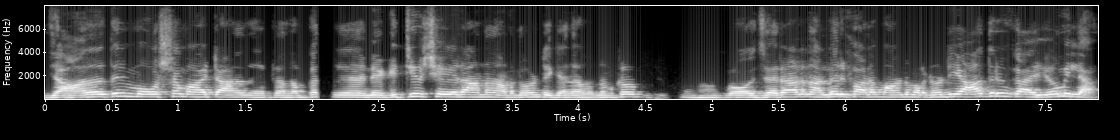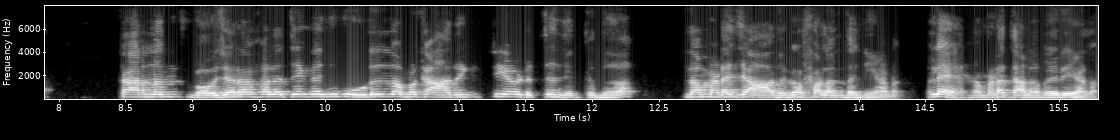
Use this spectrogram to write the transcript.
ജാതകത്തിൽ മോശമായിട്ടാണ് നിൽക്കുന്നത്. നമുക്ക് നെഗറ്റീവ് ഷെയ്ഡാണ് നടന്നുകൊണ്ടിരിക്കുന്നത്. നമുക്ക് ഗോചരാൾ നല്ലൊരു ഫലമാണ് പറഞ്ഞുകൊണ്ട് യാതൊരു കാര്യവുമില്ല. കാരണം ഗോചര ഫലത്തെ കഴിഞ്ഞ് കൂടുതൽ നമുക്ക് ആദിത്യം എടുത്ത് നിൽക്കുന്നത് നമ്മുടെ ജാതക ഫലം തന്നെയാണ് അല്ലെ? നമ്മുടെ തലവേരയാണ്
